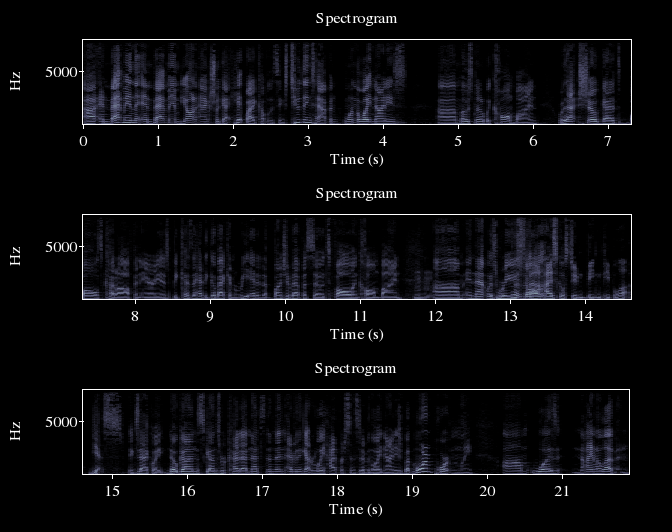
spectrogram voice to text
Uh, and Batman and Batman Beyond actually got hit by a couple of these things. Two things happened. One in the late '90s, uh, most notably Columbine, where that show got its balls cut off in areas because they had to go back and re-edit a bunch of episodes following Columbine, um, and that was where you was saw a high school student beating people up. Yes, exactly. No guns. Guns were cut out, and that's and then everything got really hypersensitive in the late '90s. But more importantly, um, was 9/11.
